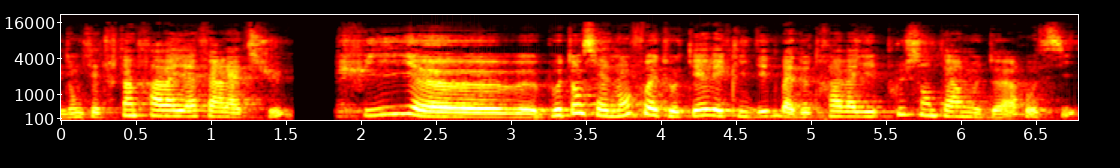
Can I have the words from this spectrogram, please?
Donc il y a tout un travail à faire là-dessus. Puis euh, potentiellement, faut être ok avec l'idée de, bah, de travailler plus en termes d'heures aussi.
